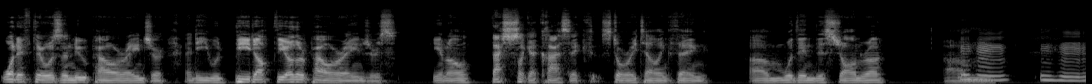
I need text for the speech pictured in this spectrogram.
what if there was a new Power Ranger and he would beat up the other Power Rangers? You know, that's just like a classic storytelling thing um, within this genre. Um, mm-hmm. Mm-hmm.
